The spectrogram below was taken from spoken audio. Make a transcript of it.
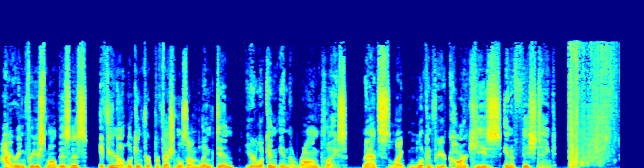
Hiring for your small business? If you're not looking for professionals on LinkedIn, you're looking in the wrong place. That's like looking for your car keys in a fish tank.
